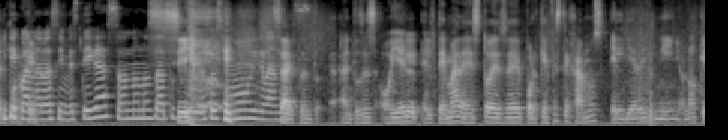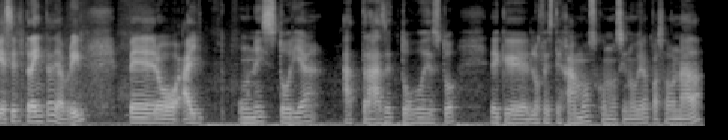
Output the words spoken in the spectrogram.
el Y que por qué. cuando los investigas son unos datos Sí. curiosos muy grandes. Exacto. ento- Entonces, hoy el, el tema de esto es de por qué festejamos el Día del Niño, ¿no? Que es el 30 de abril, pero hay una historia atrás de todo esto, de que lo festejamos como si no hubiera pasado nada.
